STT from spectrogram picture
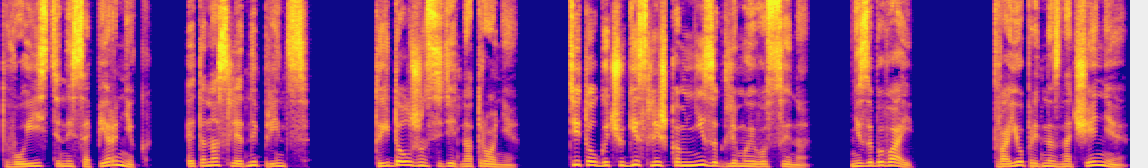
Твой истинный соперник — это наследный принц. Ты должен сидеть на троне. Титул Гачуги слишком низок для моего сына. Не забывай. Твое предназначение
